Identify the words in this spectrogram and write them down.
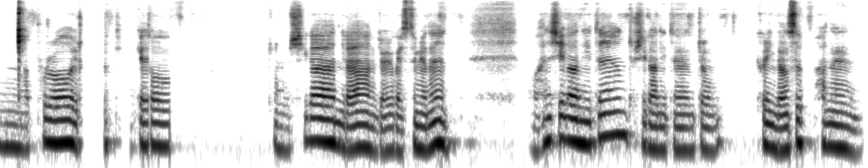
음, 앞으로 이렇게 계속 좀 시간이랑 여유가 있으면은 뭐 1시간이든 2시간이든 좀 그림 연습하는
